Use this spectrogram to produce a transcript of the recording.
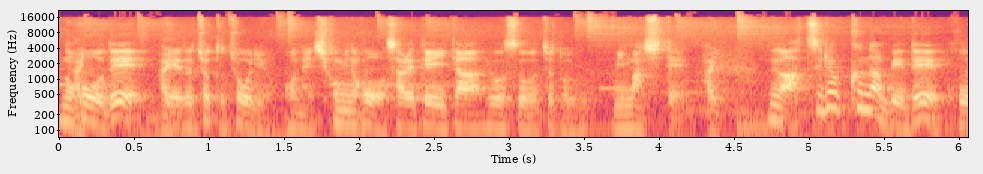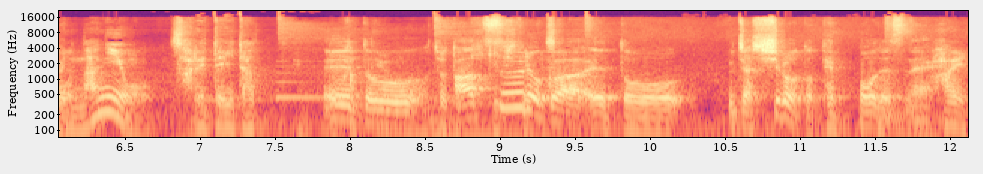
の方で、はい、えー、とちょっと調理を、ね、仕込みの方をされていた様子をちょっと見まして、はい、圧力鍋でこう、何をされていたっていうえーと、と圧力は、えーと、うちは白と鉄砲ですね。はい。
